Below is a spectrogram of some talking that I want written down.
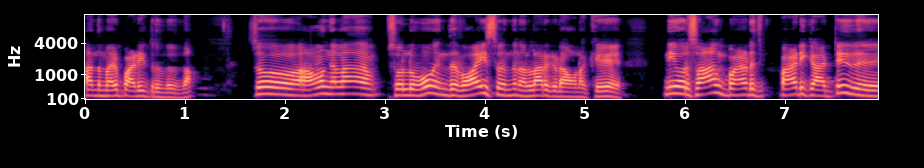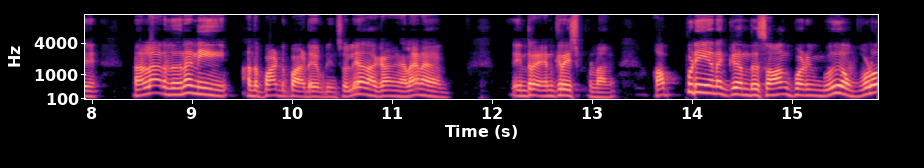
அந்த மாதிரி பாடிட்டு இருந்தது தான் ஸோ அவங்கெல்லாம் சொல்லுவோம் இந்த வாய்ஸ் வந்து நல்லா இருக்குடா உனக்கு. நீ ஒரு சாங் பாடி பாடி காட்டு இது நல்லா இருந்ததுன்னா நீ அந்த பாட்டு பாடு அப்படின்னு சொல்லி அந்த அக்காங்கெல்லாம் என்னை இன்ட்ர என்கரேஜ் பண்ணாங்க. அப்படி எனக்கு அந்த சாங் பாடும்போது அவ்வளோ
